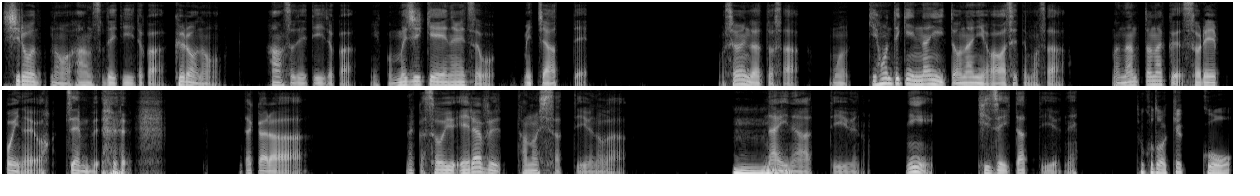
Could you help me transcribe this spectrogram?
白の半袖 T とか黒の半袖 T とか、結構無地系のやつをめっちゃあって、そういうのだとさ、もう基本的に何と何を合わせてもさ、まあなんとなくそれっぽいのよ、全部。だから、なんかそういう選ぶ楽しさっていうのがうんない。なっていうのに気づいたっていうね。ということは結構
